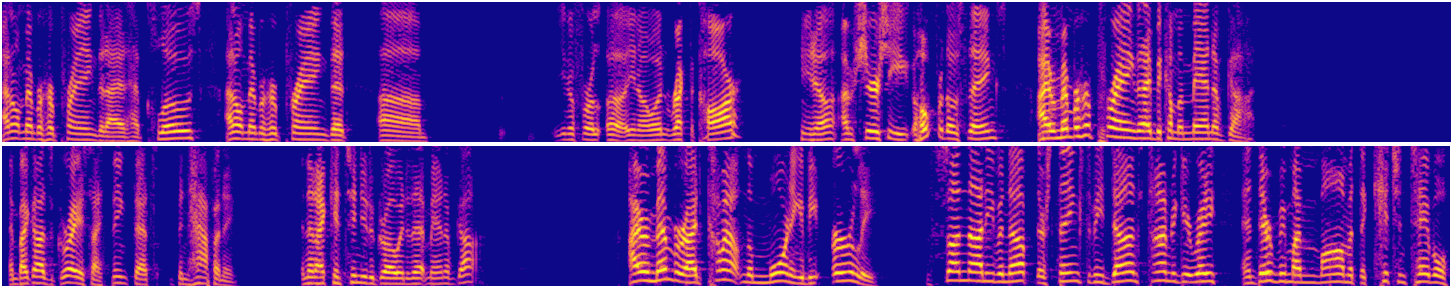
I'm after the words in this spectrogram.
I don't remember her praying that I'd have clothes. I don't remember her praying that, um, you know, for uh, you know, I wouldn't wreck the car. You know, I'm sure she hoped for those things. I remember her praying that I'd become a man of God. And by God's grace, I think that's been happening. And that I continue to grow into that man of God. I remember I'd come out in the morning, it'd be early, the sun not even up, there's things to be done, it's time to get ready, and there'd be my mom at the kitchen table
